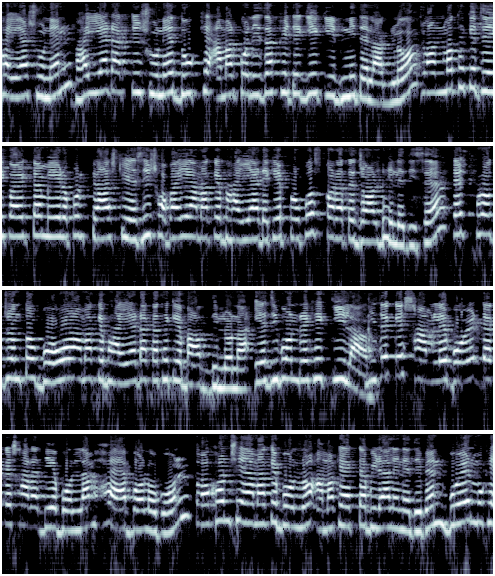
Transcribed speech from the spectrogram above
ভাইয়া, শুনেন। ভাইয়া ডাকটি শুনে দুঃখে আমার কলিজা ফেটে গিয়ে কিডনিতে লাগল। জন্ম থেকে যে কয়েকটা মেয়ের ওপর ক্রাশ খেয়েছি, সবাই আমাকে ভাইয়া ডেকে প্রপোজ করাতে জল ঢেলে দিছে। শেষ পর্যন্ত বউ আমাকে ভাইয়া ডাকা থেকে বাদ দিল না। এ জীবন রেখে কি লাভ? নিজেকে সামলে বউয়ের ডাকে সাড়া দিয়ে বললাম হ্যাঁ বলো বোন। তখন সে আমাকে বলল, আমাকে একটা বিড়াল এনে দিবেন। বউয়ের মুখে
